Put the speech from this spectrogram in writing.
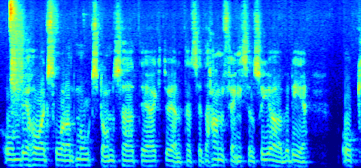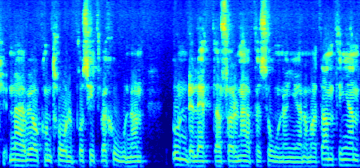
Om vi har ett sådant motstånd så att det är aktuellt att sätta handfängsel så gör vi det. Och när vi har kontroll på situationen underlättar för den här personen genom att antingen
